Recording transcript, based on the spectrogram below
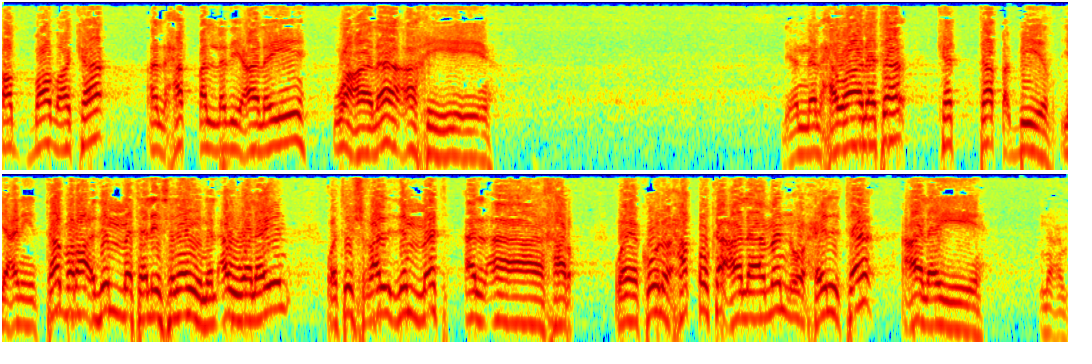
قبضك الحق الذي عليه وعلى أخيه. لأن الحوالة كالتقبيض يعني تبرأ ذمة الاثنين الأولين وتشغل ذمة الآخر ويكون حقك على من أحلت عليه. نعم.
